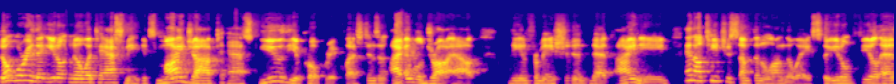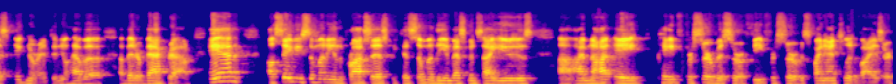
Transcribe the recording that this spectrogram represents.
don't worry that you don't know what to ask me. It's my job to ask you the appropriate questions and I will draw out the information that I need, and I'll teach you something along the way so you don't feel as ignorant and you'll have a, a better background. And I'll save you some money in the process because some of the investments I use, uh, I'm not a paid for service or a fee for service financial advisor.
